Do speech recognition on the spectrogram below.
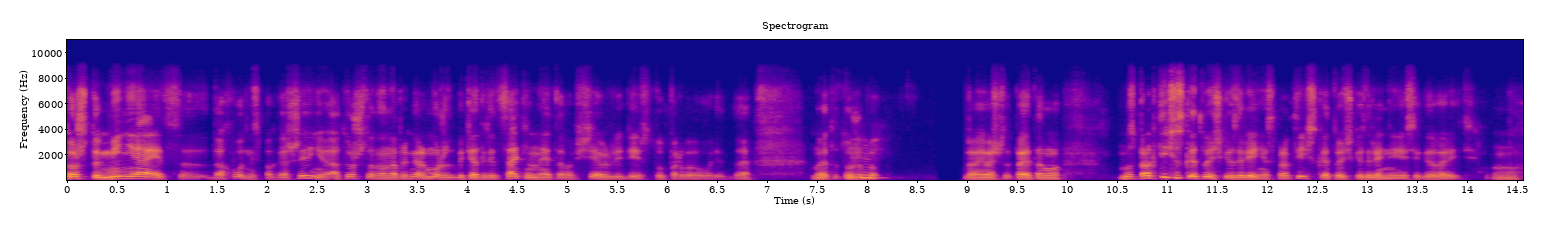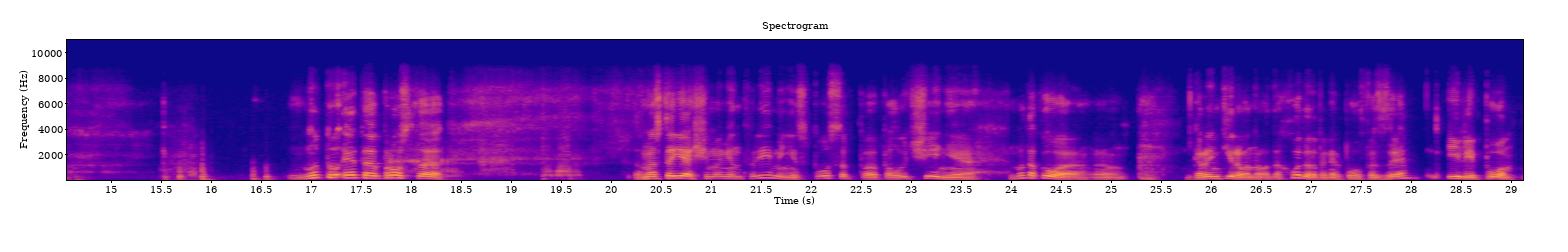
то, что меняется доходность по гашению, а то, что она, например, может быть отрицательной, это вообще людей в ступор выводит, да. Но это тоже mm-hmm. Понимаешь? Поэтому, ну, с практической точки зрения, с практической точки зрения, если говорить, ну, то это просто в настоящий момент времени способ э, получения ну, такого э, гарантированного дохода, например, по ФЗ или по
